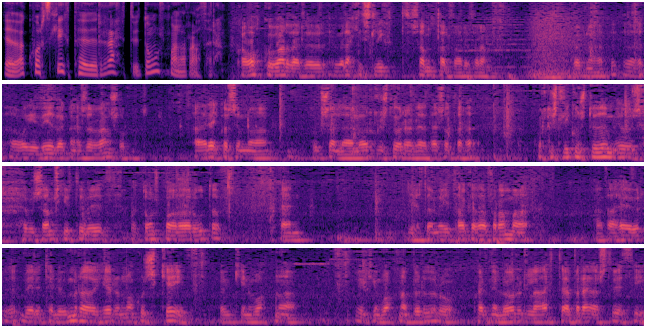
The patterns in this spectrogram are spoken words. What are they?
eða hvort slíkt hefði rætt við dómsmálar á þeirra. Hvað okkur var þar hefur ekki slíkt samtal farið fram vegna, þá ég við vegna þessar rannsóknar. Það er eitthvað sem að hugsanlega lögreglustjórar eða þess að fólki slíkun stöðum hefur, hefur samskipti við dómsmálar út af en ég held að mig taka það fram að, að það hefur verið til umræðu hér um nokkur skeið aukinn vopna aukin vopnaburður og hvernig lögurlega ætti að bregðast við því.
